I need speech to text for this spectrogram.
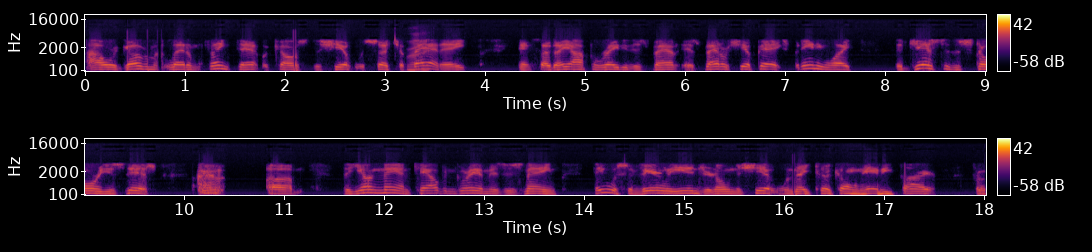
Our government let them think that because the ship was such a bad egg, and so they operated as bat- as Battleship X. But anyway, the gist of the story is this: um, the young man, Calvin Graham, is his name. He was severely injured on the ship when they took on heavy fire from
